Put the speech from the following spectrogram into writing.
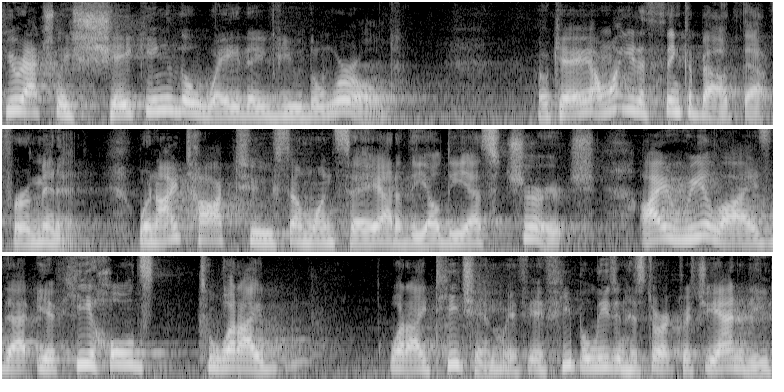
you're actually shaking the way they view the world. Okay? I want you to think about that for a minute. When I talk to someone, say, out of the LDS church, I realize that if he holds to what I, what I teach him, if, if he believes in historic Christianity,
